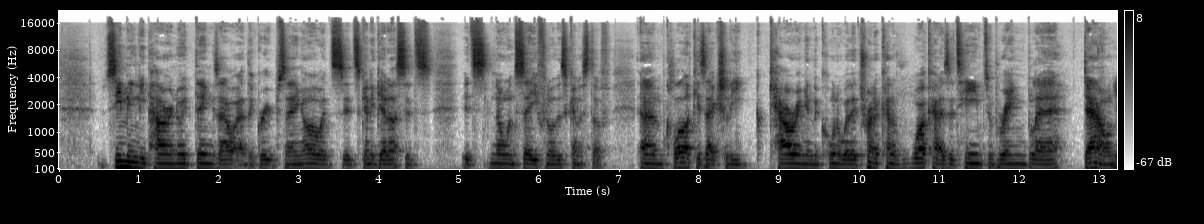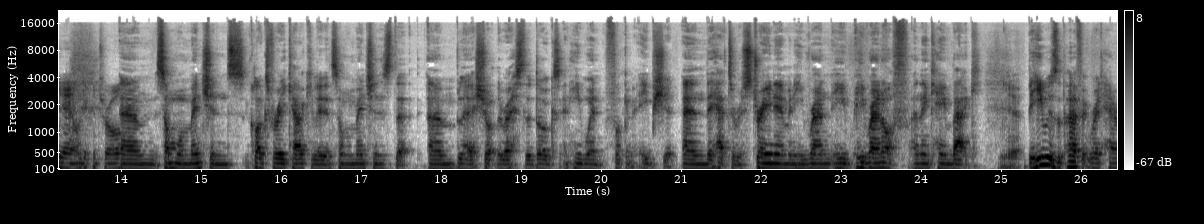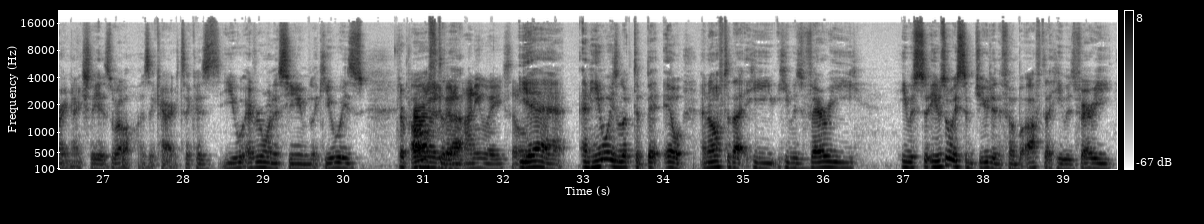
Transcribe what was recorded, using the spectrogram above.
seemingly paranoid things out at the group, saying, "Oh, it's it's gonna get us. It's it's no one's safe and all this kind of stuff." Um, Clark is actually cowering in the corner where they're trying to kind of work out as a team to bring Blair down. Yeah, under control. Um, someone mentions Clark's very calculated. and Someone mentions that um, Blair shot the rest of the dogs, and he went fucking ape shit. And they had to restrain him, and he ran. He he ran off, and then came back. Yeah. But he was the perfect red herring actually as well as a character because you everyone assumed like he always They're paranoid after about him that- anyway. So yeah, and he always looked a bit ill. And after that, he he was very he was he was always subdued in the film, but after that, he was very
